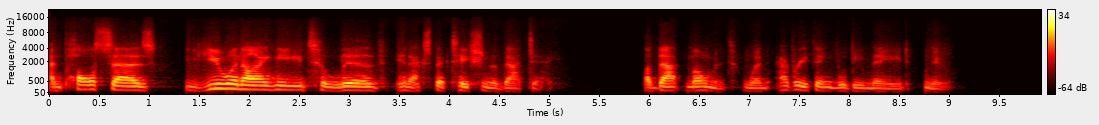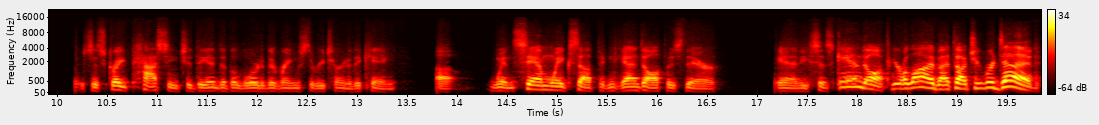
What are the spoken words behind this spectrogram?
And Paul says, You and I need to live in expectation of that day, of that moment when everything will be made new. There's this great passage at the end of The Lord of the Rings, The Return of the King, uh, when Sam wakes up and Gandalf is there. And he says, Gandalf, you're alive. I thought you were dead.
